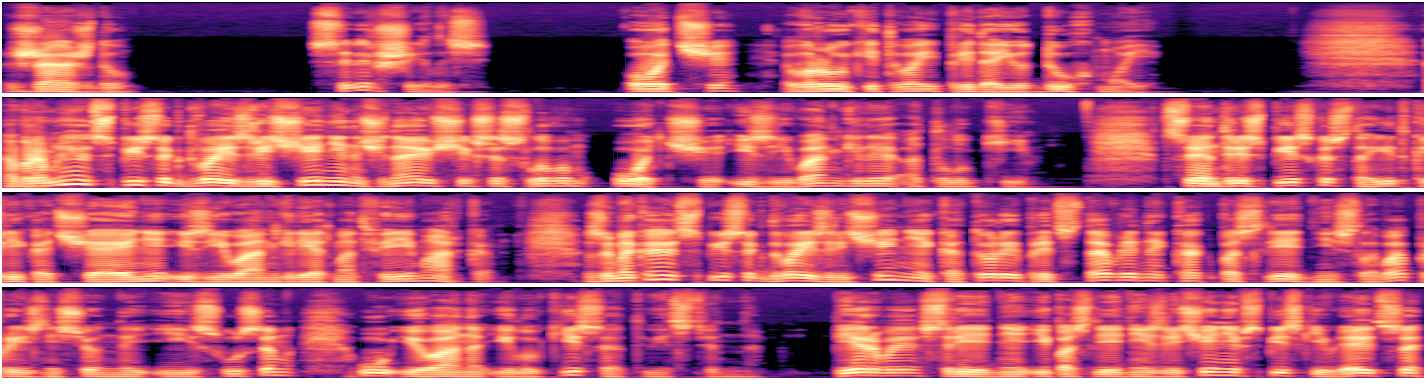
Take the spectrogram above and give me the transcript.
Жажду. Совершилось. Отче, в руки твои предаю дух мой. Обрамляют список два изречения, начинающихся словом «отче» из Евангелия от Луки. В центре списка стоит крик отчаяния из Евангелия от Матфея и Марка. Замыкают список два изречения, которые представлены как последние слова, произнесенные Иисусом у Иоанна и Луки соответственно. Первое, среднее и последнее изречения в списке являются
